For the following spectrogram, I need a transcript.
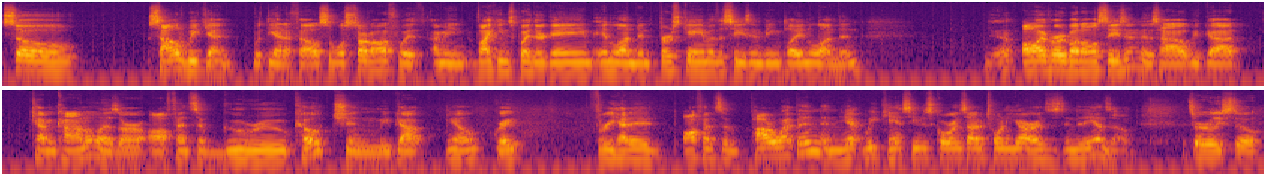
so solid weekend with the NFL. So we'll start off with I mean, Vikings played their game in London, first game of the season being played in London. yeah. All I've heard about all season is how we've got Kevin O'Connell as our offensive guru coach, and we've got, you know, great three headed offensive power weapon, and yet we can't seem to score inside of 20 yards into the end zone. It's early still.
